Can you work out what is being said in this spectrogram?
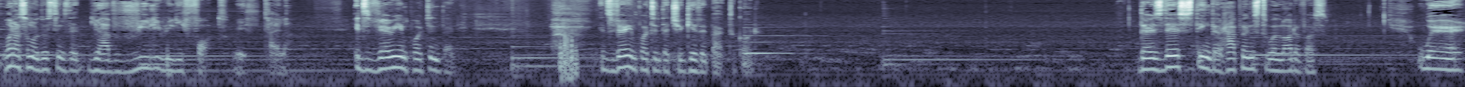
What are some of those things that you have really, really fought with, Tyler? It's very important that it's very important that you give it back to God. There's this thing that happens to a lot of us where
